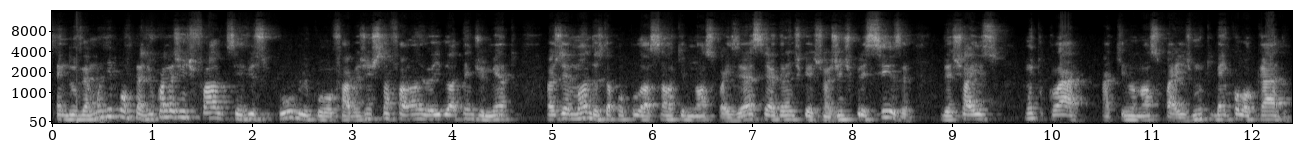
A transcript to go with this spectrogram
Sem dúvida, é muito importante. Quando a gente fala de serviço público, Fábio, a gente está falando aí do atendimento às demandas da população aqui no nosso país. Essa é a grande questão. A gente precisa deixar isso muito claro aqui no nosso país, muito bem colocado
